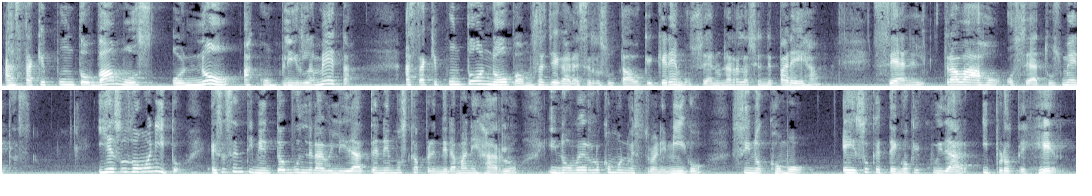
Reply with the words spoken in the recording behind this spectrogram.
hasta qué punto vamos o no a cumplir la meta, hasta qué punto o no vamos a llegar a ese resultado que queremos, sea en una relación de pareja, sea en el trabajo o sea tus metas. Y eso es lo bonito, ese sentimiento de vulnerabilidad tenemos que aprender a manejarlo y no verlo como nuestro enemigo, sino como eso que tengo que cuidar y proteger.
